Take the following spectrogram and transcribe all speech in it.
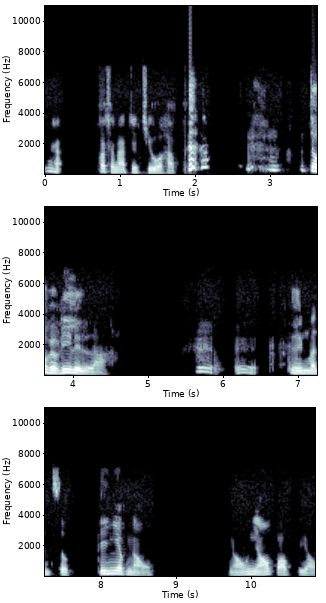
เนี่ย ก็ชนะชิวๆอะครับ จบแบบนี้เลยเหรอคืนวันศุกร์ที่เงียบเหงา เหงาเหงาเปล่าเปลี่ยว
